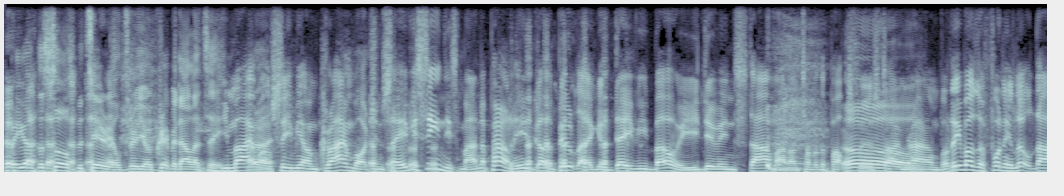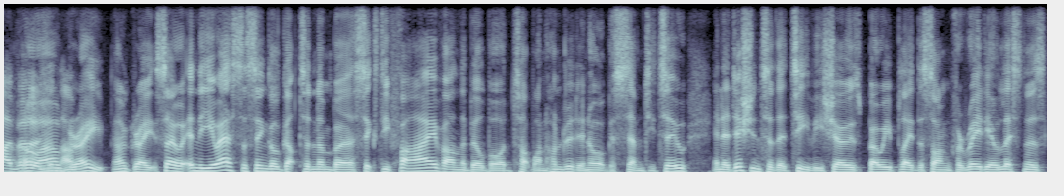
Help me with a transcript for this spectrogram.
But, you had the source material through your criminality. You might All well right. see me on Crime Watch and say, "Have you seen this man? Apparently, he's got a bootleg of David Bowie doing Starman on top of the pops oh. first time round." But he was a funny little diversion. Oh, that. great! Oh, great! So in the US, the single got to number 65 on the Billboard Top 100 in August 72. In addition to the TV shows, Bowie played the song for radio listeners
